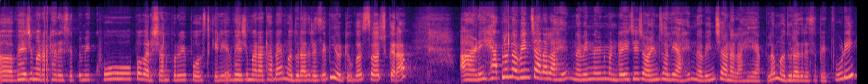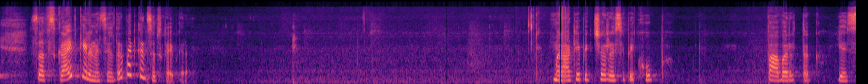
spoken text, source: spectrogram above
व्हेज मराठा रेसिपी मी खूप वर्षांपूर्वी पोस्ट केली आहे. Veg Maratha by Madhura's recipe यूट्यूबवर सर्च करा. आणि हे आपलं नवीन चॅनल आहे. नवीन नवीन मंडळी जी जॉईन झाली आहे नवीन चॅनल आहे हे आपलं मधुराज रेसिपी पुढी सबस्क्राईब केलं नसेल तर पटकन सबस्क्राईब करा. मराठी पिक्चर रेसिपी खूप पावर तक येस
